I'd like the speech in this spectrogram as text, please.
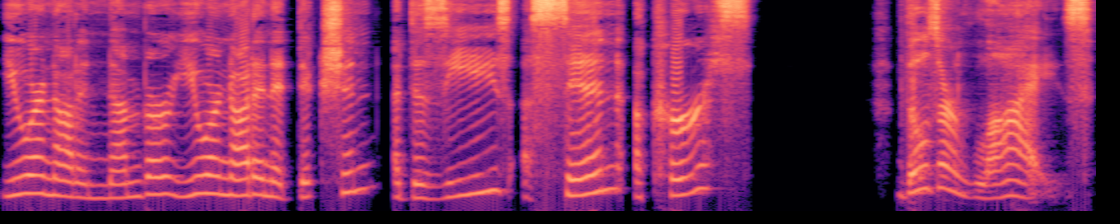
You are not a number. You are not an addiction, a disease, a sin, a curse. Those are lies.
